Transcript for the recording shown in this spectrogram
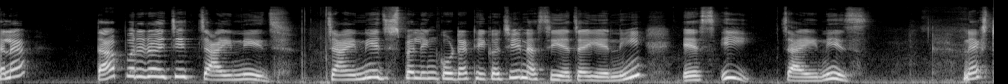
ହେଲା ତାପରେ ରହିଛି ଚାଇନିଜ୍ ଚାଇନିଜ୍ ସ୍ପେଲିଂ କେଉଁଟା ଠିକ୍ ଅଛି ନା ସି ଏଚ୍ ଆଇ ଏନ୍ ଇ ଏସ୍ ଇ ଚାଇନିଜ୍ ନେକ୍ସଟ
